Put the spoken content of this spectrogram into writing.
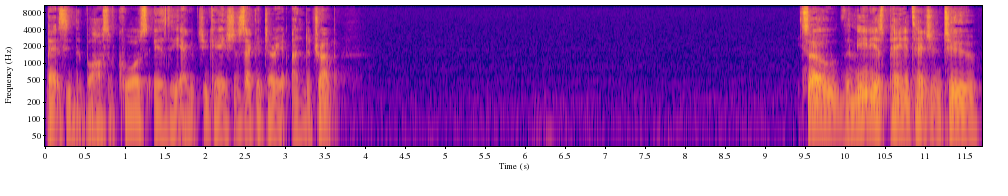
Betsy DeVos, of course, is the education secretary under Trump. So the media is paying attention to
